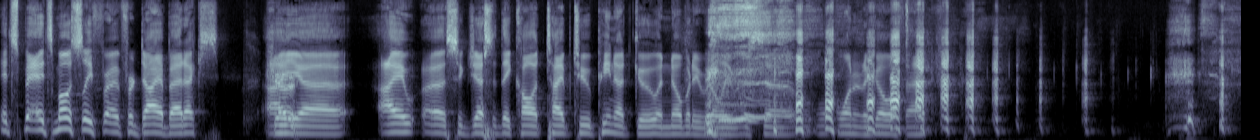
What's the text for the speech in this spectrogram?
it's it's mostly for, for diabetics. Sure. I uh, I uh, suggested they call it type two peanut goo, and nobody really was uh, w- wanted to go with that.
